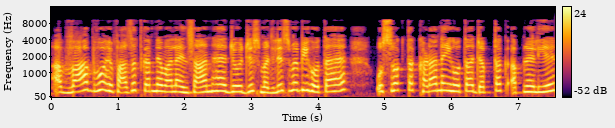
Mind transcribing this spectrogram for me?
ابواب وہ حفاظت کرنے والا انسان ہے جو جس مجلس میں بھی ہوتا ہے، اس وقت تک کھڑا نہیں ہوتا جب تک اپنے لیے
